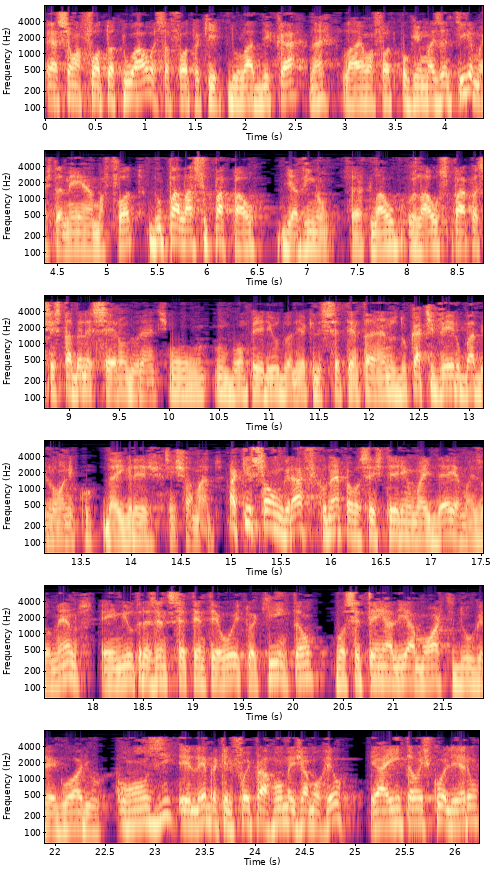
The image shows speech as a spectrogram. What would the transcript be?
essa é uma foto atual, essa foto aqui do lado de cá, né? Lá é uma foto um pouquinho mais antiga, mas também é uma foto do Palácio Papal de Avignon, certo? Lá, lá os papas se estabeleceram durante um, um, bom período ali, aqueles 70 anos do cativeiro babilônico da igreja, assim chamado. Aqui só um gráfico, né, para vocês terem uma ideia mais ou menos. Em 1378 aqui, então, você tem ali a morte do Gregório XI. Ele lembra que ele foi para Roma e já morreu? E aí então escolheram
